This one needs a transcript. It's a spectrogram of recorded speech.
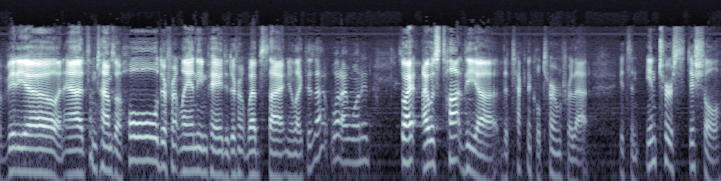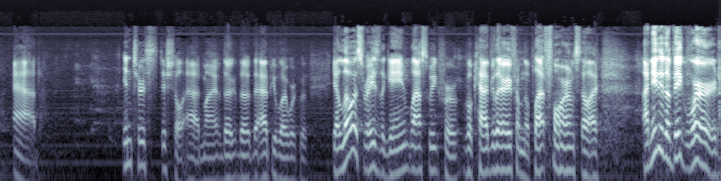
a video, an ad, sometimes a whole different landing page, a different website, and you're like, is that what I wanted? So I, I was taught the, uh, the technical term for that. It's an interstitial ad. Interstitial ad, my, the, the, the ad people I work with. Yeah, Lois raised the game last week for vocabulary from the platform, so I, I needed a big word.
